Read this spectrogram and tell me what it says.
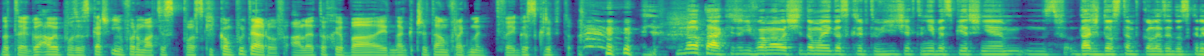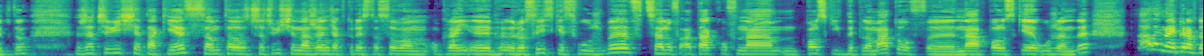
do tego, aby pozyskać informacje z polskich komputerów, ale to chyba jednak czytam fragment twojego skryptu. No tak, jeżeli włamałeś się do mojego skryptu, widzicie, jak to niebezpiecznie dać dostęp koledze do skryptu. Rzeczywiście tak jest. Są to rzeczywiście narzędzia, które stosują e, rosyjskie służby w celów ataków na polskich dyplomatów, e, na polskie urzędy, ale najprawdopodobniej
